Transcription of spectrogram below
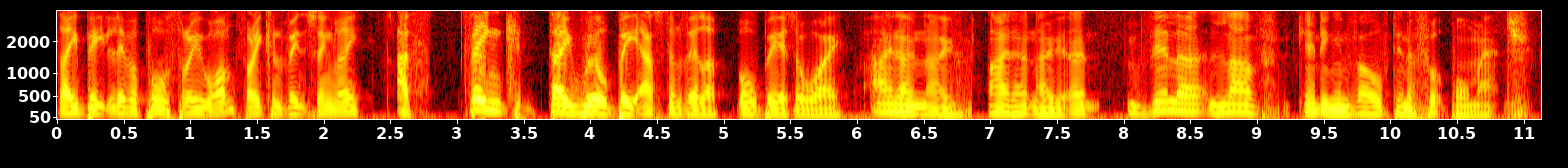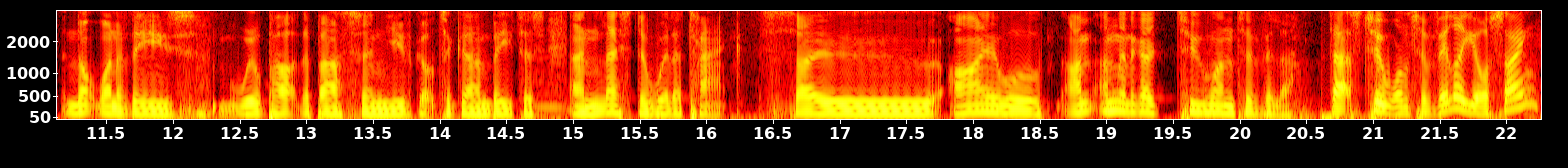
They beat Liverpool 3 1 very convincingly. I th- think they will beat Aston Villa, albeit away. I don't know. I don't know. Uh, Villa love getting involved in a football match. Not one of these, we'll park the bus and you've got to go and beat us. And Leicester will attack. So I will, I'm, I'm going to go 2 1 to Villa. That's 2 1 to Villa, you're saying?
